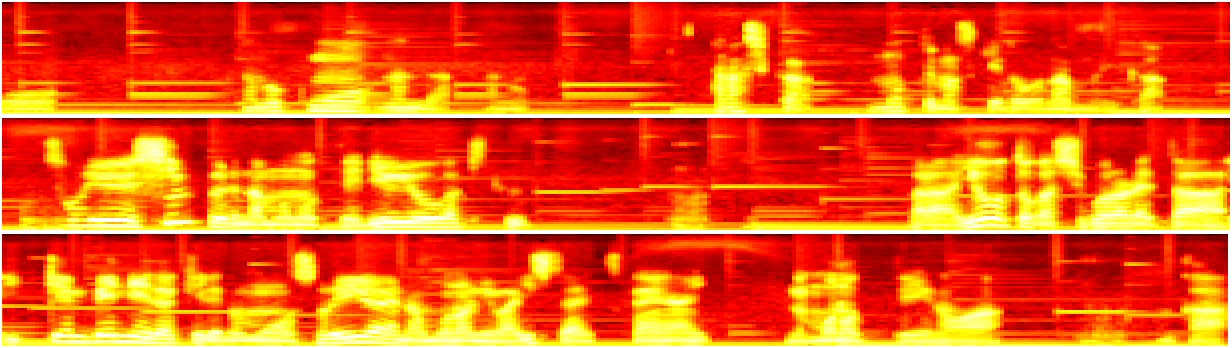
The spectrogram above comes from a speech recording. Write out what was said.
ら、こう、まあ僕も、なんだ、あの、たらしか持ってますけど、何枚か。そういうシンプルなものって流用が効く。だから、用途が絞られた、一見便利だけれども、それ以外のものには一切使えないものっていうのは、なんか、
